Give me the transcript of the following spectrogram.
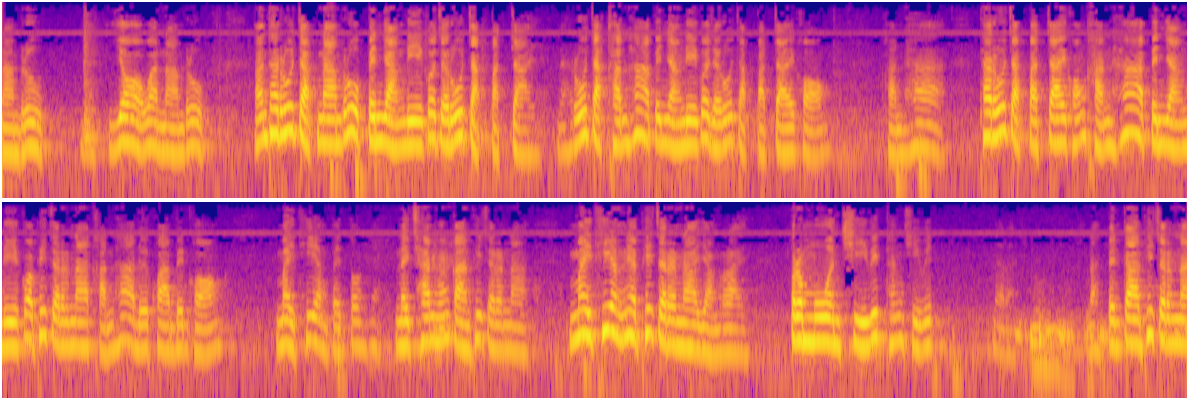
นามรูป ย่อว่านามรูป อันถ้ารู้จักนามรูปเป็นอย่างดีก็จะรู้จักปัจจัยนะรู้จักขันห้าเป็นอย่างดีก็จะรู้จักปัจจัยของขันห้าถ้ารู้จักปัจจัยของขันห้าเป็นอย่างดีก็พิจารณาขันห้าโดยความเป็นของไม่เที่ยงเป็นต้น ในชั้นของการพิจารณา ไม่เที่ยงเนี่ยพิจารณาอย่างไร ประมวลชีวิตทั้งชีวิตนะเป็นการพิจารณา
